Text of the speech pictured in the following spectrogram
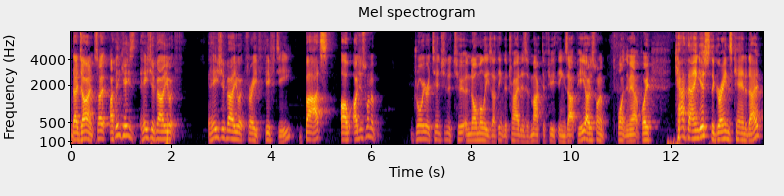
They don't. So I think he's he's your value at he's your value at three fifty. But I, I just want to draw your attention to two anomalies. I think the traders have mucked a few things up here. I just want to point them out for you. Kath Angus, the Greens candidate.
